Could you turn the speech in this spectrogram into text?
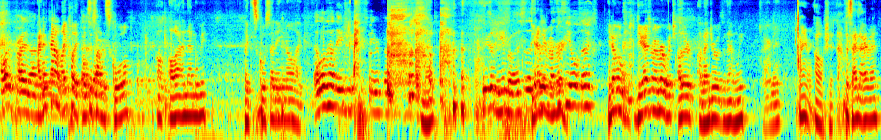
I would have cried about it. I did kind of like how they focus on the school a, a lot in that movie, like the school setting. You know, like I love how they introduced his favorite film. Ned. He's a meme, bro. This is Do you guys that's, remember- that's the whole sex. You know, do you guys remember which other Avenger was in that movie? Iron Man. Iron Man. Oh shit! Besides Iron Man,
